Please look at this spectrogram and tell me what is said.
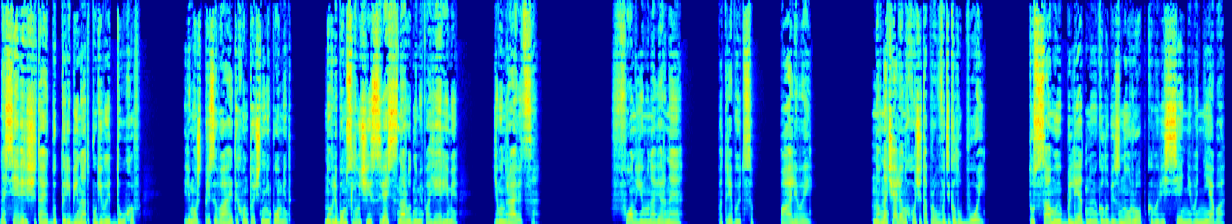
На севере считают, будто рябина отпугивает духов. Или, может, призывает их, он точно не помнит. Но в любом случае связь с народными поверьями ему нравится. Фон ему, наверное, потребуется палевый, но вначале он хочет опробовать голубой, ту самую бледную голубизну робкого весеннего неба,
